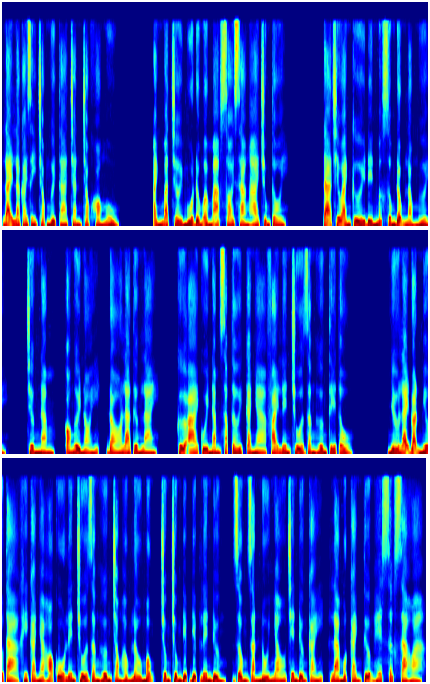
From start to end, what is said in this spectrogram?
lại là cái gì chọc người ta chằn chọc khó ngủ. Ánh mặt trời mùa đông ấm áp soi sáng hai chúng tôi. Tạ chiêu anh cười đến mức rung động lòng người. chương 5, có người nói, đó là tương lai. Cửa ải cuối năm sắp tới cả nhà phải lên chùa dâng hương tế tổ. Nhớ lại đoạn miêu tả khi cả nhà họ cổ lên chùa dâng hương trong hồng lâu mộng, trùng trùng điệp điệp lên đường, rồng rắn nối nhau trên đường cái, là một cảnh tượng hết sức xa hoa.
